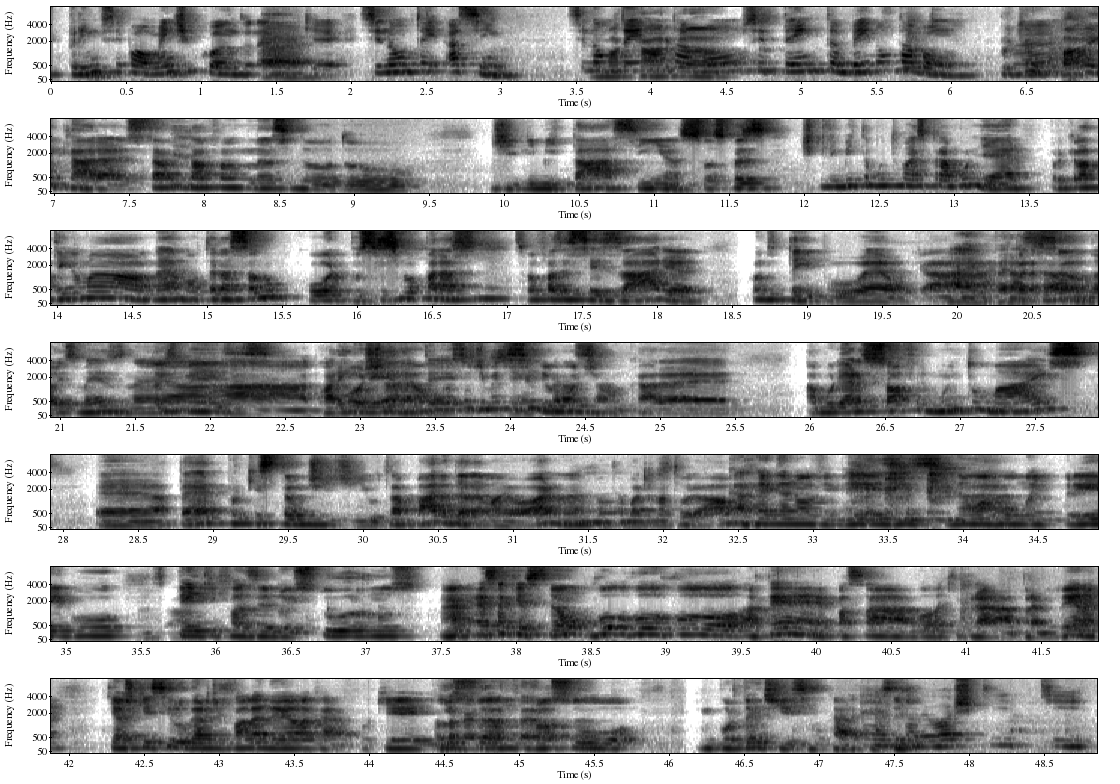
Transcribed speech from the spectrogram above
Principalmente quando, né? É. Porque se não tem, assim, se É não uma tem, não tá carga- bom, se tem, também não tá bom. Porque né? o pai, cara, você estava tava falando do lance do, do- de limitar, assim, as suas coisas, acho que limita muito mais para a mulher, porque ela tem uma, né, uma alteração no corpo. Se você for parar, se for fazer cesárea, quanto tempo é o- a, A recuperação, dois meses, né? Dois A- meses. A, quarentena Poxa, é um procedimento cirúrgico, recuperação. cara. É, a mulher sofre muito mais, é, até por questão de, de- O trabalho dela é maior, né? É um Uhum. trabalho natural. Carrega nove meses, não arruma emprego, Exato. tem que fazer dois turnos. né? Essa questão, vou, vou, vou até passar a bola aqui para a Milena, que acho que esse lugar de fala é dela, cara, porque O isso é um troço importantíssimo, cara. É, você- cara, eu acho que, que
